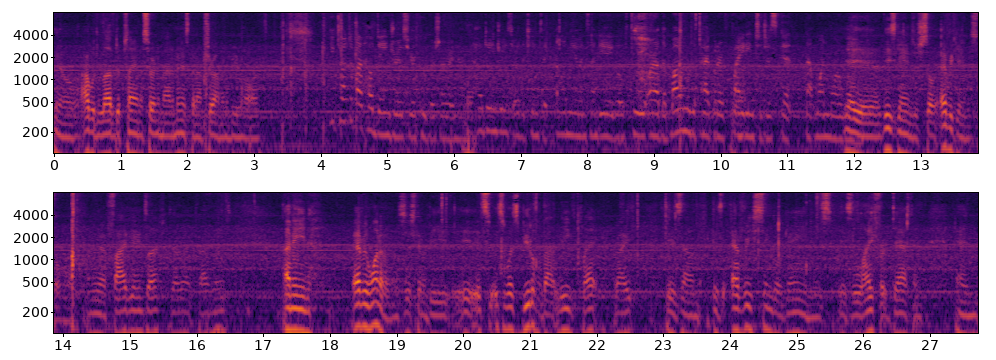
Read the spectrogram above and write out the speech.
you know I would love to play in a certain amount of minutes, but I'm sure I'm going to be wrong. About how dangerous your Cougars are right now, but how dangerous are the teams like LMU and San Diego who are at the bottom of the pack but are fighting to just get that one more win? Yeah, yeah, yeah. These games are so. Every game is so hard. I mean, we have five games left. Is that right? Five games. I mean, every one of them is just going to be. It's it's what's beautiful about league play, right? Is um is every single game is is life or death, and and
